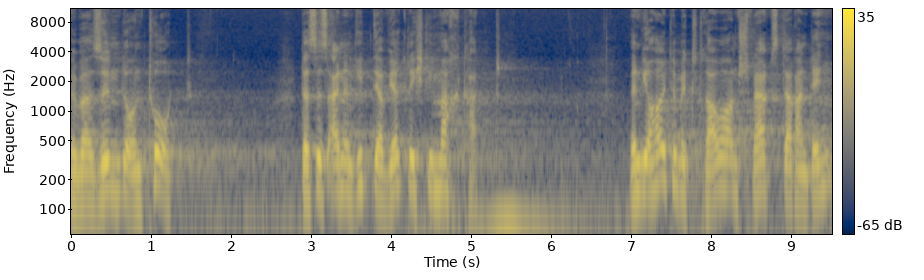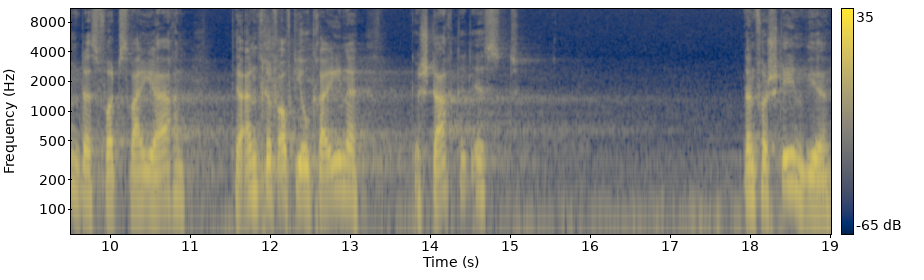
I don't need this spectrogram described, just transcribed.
über Sünde und Tod, dass es einen gibt, der wirklich die Macht hat. Wenn wir heute mit Trauer und Schmerz daran denken, dass vor zwei Jahren der Angriff auf die Ukraine gestartet ist, dann verstehen wir,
